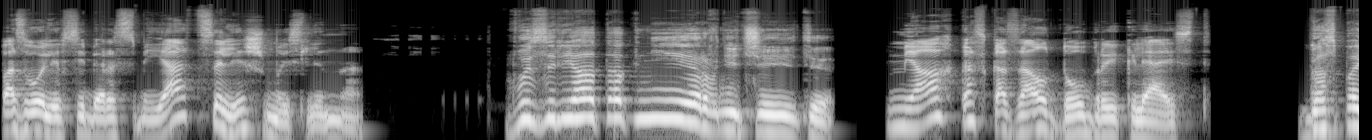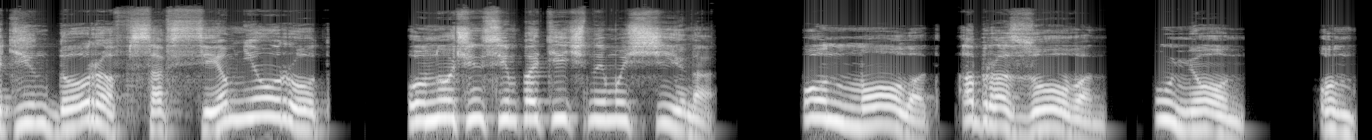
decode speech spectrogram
позволив себе рассмеяться лишь мысленно. «Вы зря так нервничаете», — мягко сказал добрый Кляйст. Господин Доров совсем не урод. Он очень симпатичный мужчина. Он молод, образован, умен. Он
